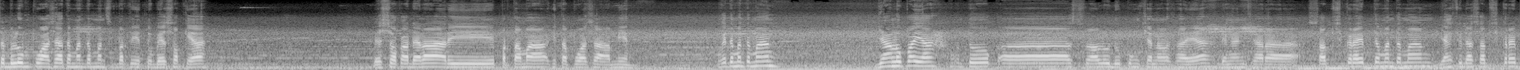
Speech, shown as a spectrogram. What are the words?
sebelum puasa teman-teman seperti itu besok ya besok adalah hari pertama kita puasa amin. Oke teman-teman. Jangan lupa ya untuk uh, selalu dukung channel saya dengan cara subscribe teman-teman yang sudah subscribe.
